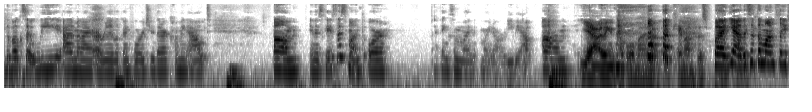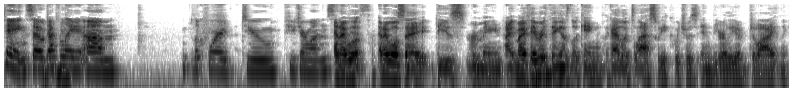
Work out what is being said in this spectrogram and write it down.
the books that we Adam and I are really looking forward to that are coming out. Um, in this case, this month, or I think some might might already be out. Um, Yeah, I think a couple of mine uh, came out this. but yeah, this is the monthly thing, so definitely um look forward to future ones. And like I will, this. and I will say these remain. I, my favorite thing is looking like I looked last week, which was in the early of July. Like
